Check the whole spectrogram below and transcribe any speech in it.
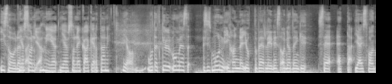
isouden jos on, takia. niin, ja- jos on ekaa kertaa, niin Joo, mutta kyllä mun mielestä, siis mun ihanne juttu Berliinissä on jotenkin se, että jäisi vaan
